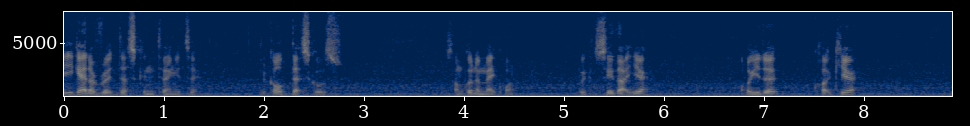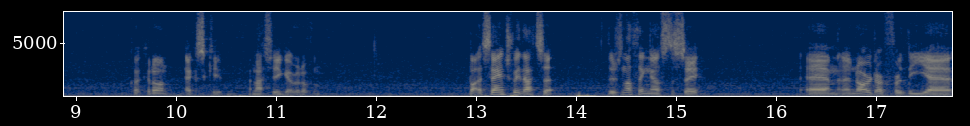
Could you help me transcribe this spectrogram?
you get a route discontinuity. They're called discos. So I'm going to make one. We can see that here. All you do, click here, click it on, execute, and that's how you get rid of them. But essentially that's it. There's nothing else to say. Um, and in order for the uh,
